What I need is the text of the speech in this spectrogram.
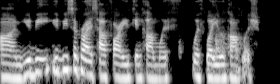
um, you'd be you'd be surprised how far you can come with with what you accomplish.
